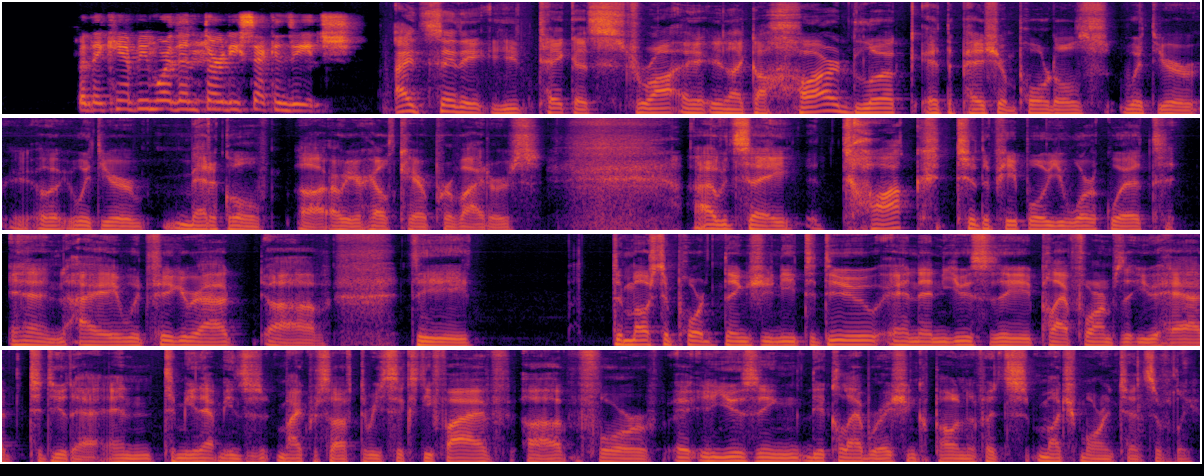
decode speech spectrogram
But they can't be more than 30 seconds each. I'd say that you take a strong, like a hard look at the patient portals with your uh, with your medical uh, or your healthcare providers. I would say talk to the people you work with and I would figure out uh, the the most important things you need to do and then use the platforms that you had to do that. And to me, that means Microsoft 365 uh, for uh, using the collaboration component of it much more intensively.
